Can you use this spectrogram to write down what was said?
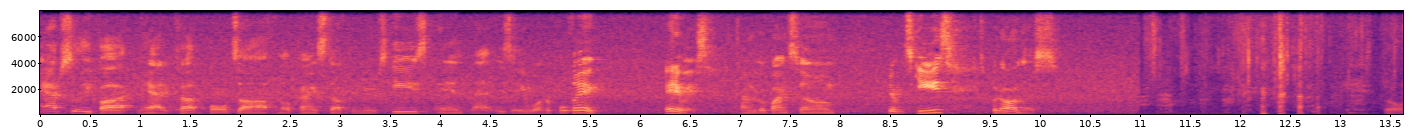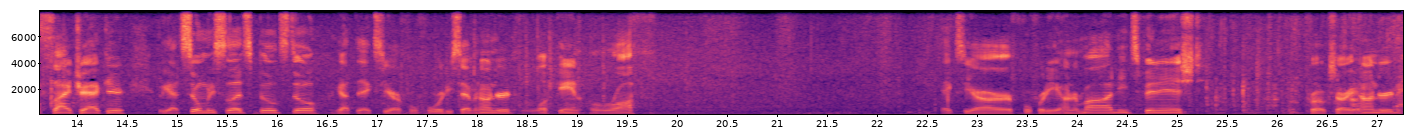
absolutely fought and had to cut bolts off and all kinds of stuff to move skis, and that is a wonderful thing. Anyways, time to go find some different skis to put on this. little sidetracked here. We got so many sleds to build still. We got the XCR 440 700 looking rough. XCR 44800 mod needs finished. Pro XR 800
